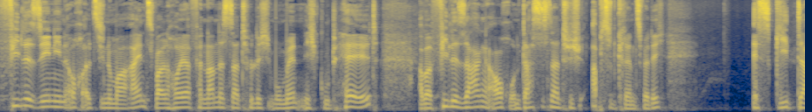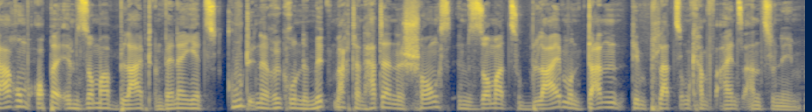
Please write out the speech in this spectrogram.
Viele sehen ihn auch als die Nummer eins, weil Heuer Fernandes natürlich im Moment nicht gut hält. Aber viele sagen auch, und das ist natürlich absolut grenzwertig, es geht darum, ob er im Sommer bleibt. Und wenn er jetzt gut in der Rückrunde mitmacht, dann hat er eine Chance, im Sommer zu bleiben und dann den Platz um Kampf 1 anzunehmen.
